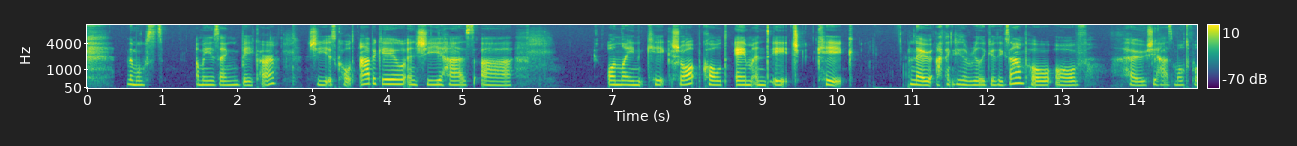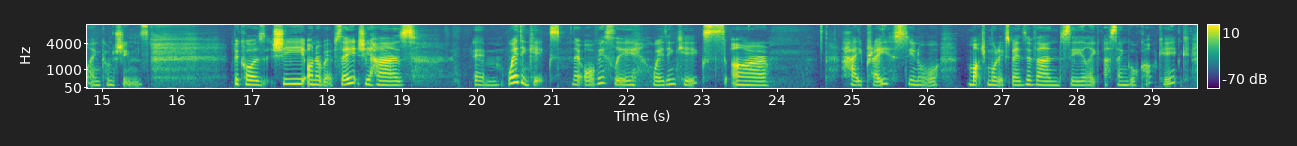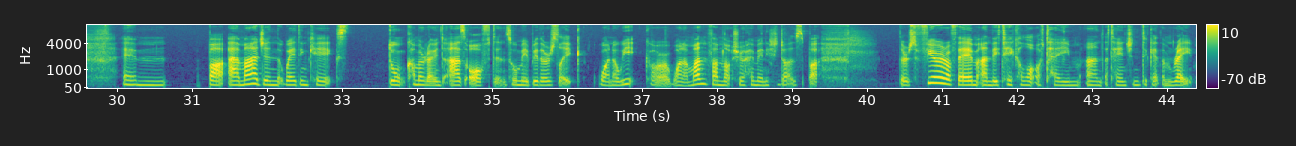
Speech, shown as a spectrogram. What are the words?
the most amazing baker. She is called Abigail and she has a online cake shop called M and H Cake. Now, I think she's a really good example of how she has multiple income streams because she on her website she has um, wedding cakes. Now, obviously, wedding cakes are high price, you know, much more expensive than say like a single cupcake. Um, but I imagine that wedding cakes don't come around as often, so maybe there's like one a week or one a month. I'm not sure how many she does, but there's fewer of them and they take a lot of time and attention to get them right.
